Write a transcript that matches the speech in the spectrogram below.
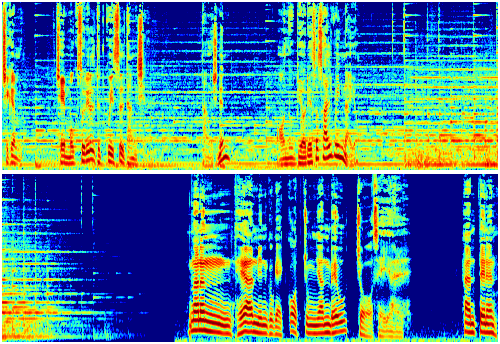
지금 제 목소리를 듣고 있을 당신. 당신은 어느 별에서 살고 있나요? 나는 대한민국의 꽃중년 배우 조세열. 한때는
